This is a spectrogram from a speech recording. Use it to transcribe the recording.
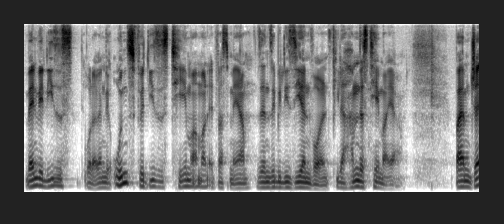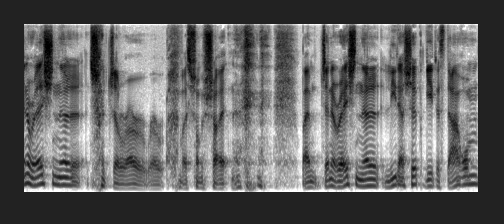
wenn wir dieses oder wenn wir uns für dieses Thema mal etwas mehr sensibilisieren wollen. Viele haben das Thema ja. Beim Generational, weiß schon Bescheid, ne? beim Generational Leadership geht es darum,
